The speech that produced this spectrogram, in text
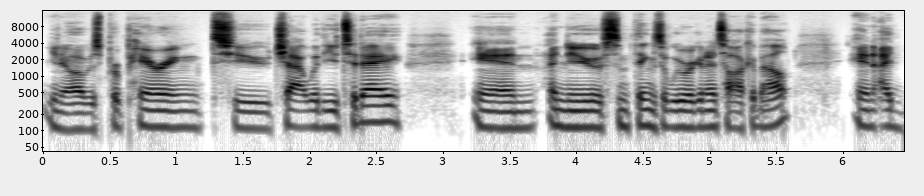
you know, I was preparing to chat with you today, and I knew some things that we were going to talk about, and I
